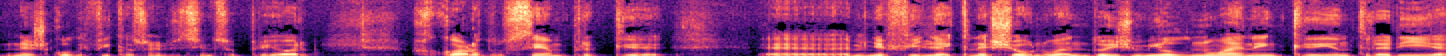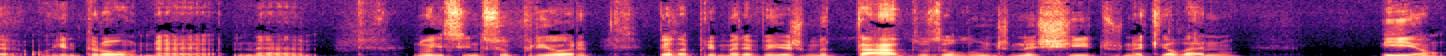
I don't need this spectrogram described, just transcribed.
nas qualificações do ensino superior. Recordo sempre que uh, a minha filha, que nasceu no ano 2000, no ano em que entraria, ou entrou na, na, no ensino superior, pela primeira vez, metade dos alunos nascidos naquele ano iam,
